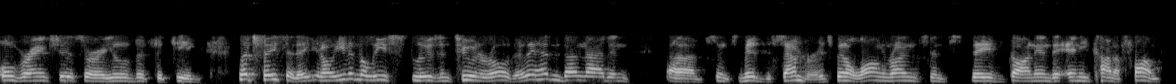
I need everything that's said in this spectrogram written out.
over anxious or are you a little bit fatigued? Let's face it, you know, even the Leafs losing two in a row there, they hadn't done that in uh, since mid December. It's been a long run since they've gone into any kind of funk.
